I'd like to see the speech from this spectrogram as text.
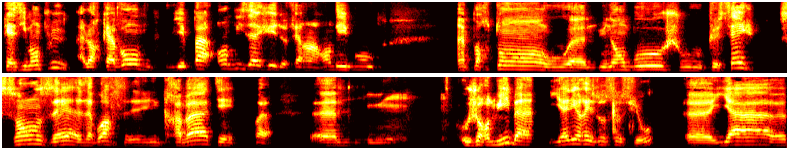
quasiment plus. Alors qu'avant, vous ne pouviez pas envisager de faire un rendez-vous important ou une embauche ou que sais-je sans avoir une cravate et voilà. Euh, aujourd'hui, ben, il y a les réseaux sociaux, euh, il y a euh,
